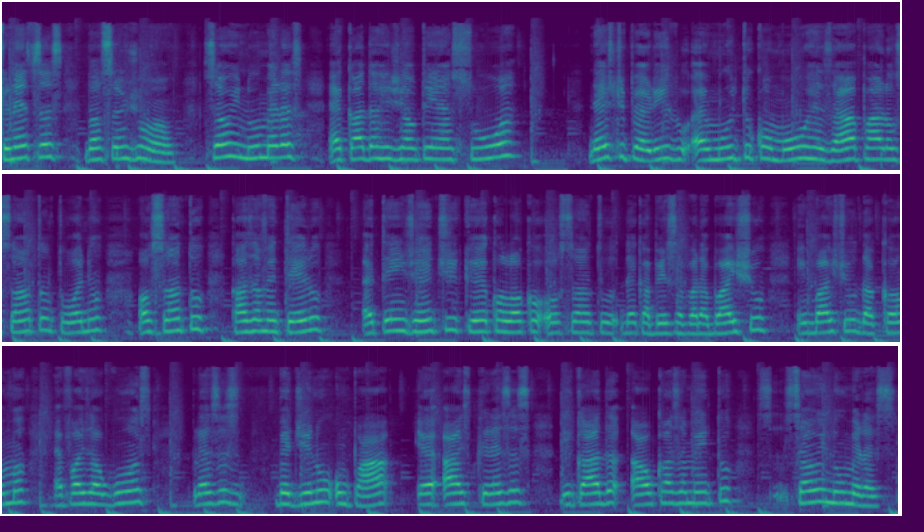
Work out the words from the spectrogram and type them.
crenças do São João são inúmeras, é cada região tem a sua. Neste período é muito comum rezar para o Santo Antônio, o Santo Casamenteiro. É, tem gente que coloca o santo de cabeça para baixo, embaixo da cama, e faz algumas preces pedindo um par. É, as crenças ligadas ao casamento são inúmeras.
